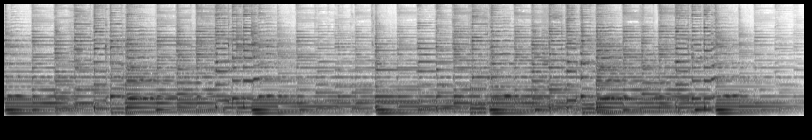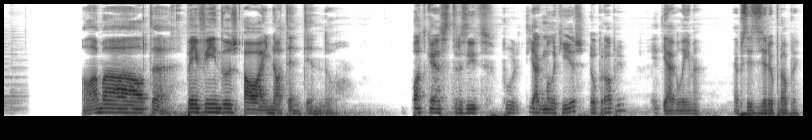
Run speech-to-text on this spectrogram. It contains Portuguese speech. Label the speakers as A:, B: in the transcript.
A: Olá malta, bem-vindos ao I Not Entendo.
B: Podcast trazido por Tiago Malaquias, eu próprio.
A: E Tiago Lima. É preciso dizer eu próprio?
